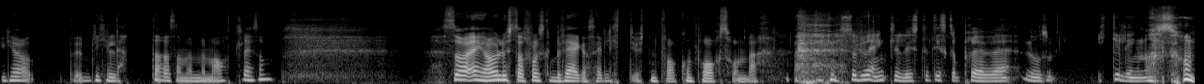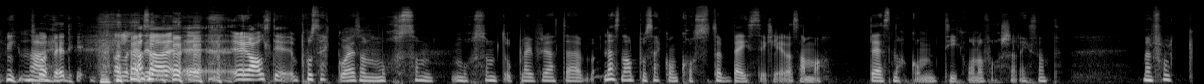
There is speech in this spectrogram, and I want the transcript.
gjør, det blir ikke lettere sammen med mat, liksom. Så jeg har jo lyst til at folk skal bevege seg litt utenfor komfortsonen der. Så du har egentlig lyst til at de skal prøve noe som ikke ligner så mye Nei. på det de allerede Altså, eh, jeg har alltid Prosecco er et sånn morsomt, morsomt opplegg, fordi at det, nesten all Proseccoen koster basically det samme. Det er snakk om ti kroner forskjell, ikke sant. Men folk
